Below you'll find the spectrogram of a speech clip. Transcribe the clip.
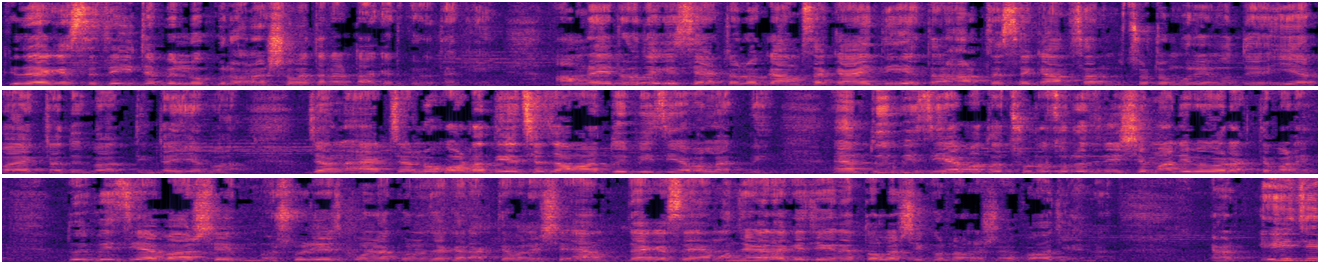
কিন্তু দেখা গেছে যে এই টাইপের লোকগুলো অনেক সময় তারা টার্গেট করে থাকে। আমরা এটাও দেখেছি, একটা লোক গামছা গায়ে দিয়ে তার হাঁটতেছে, গামছার ছোট মুড়ির মধ্যে ইয়াবা, একটা, দুই বা তিনটা ইয়াবা। যেমন একটা লোক অর্ডার দিয়েছে যে আমার দুই পিস ইয়াবা লাগবে। হ্যাঁ দুই পিস ইয়াবা তো ছোট ছোট জিনিস, সে মানি ব্যাগও রাখতে পারে। দুই পিস ইয়াবা সে শরীরের কোনো না কোনো জায়গায় রাখতে পারে। সে দেখা গেছে, এমন জায়গায় রাখে যেখানে তল্লাশি করলে অনেক সময় পাওয়া যায় না। এখন এই যে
